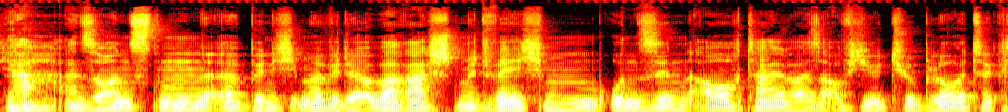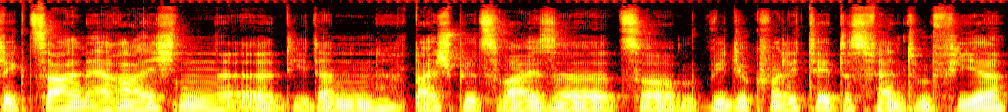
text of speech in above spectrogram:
ja, ansonsten äh, bin ich immer wieder überrascht, mit welchem Unsinn auch teilweise auf YouTube Leute Klickzahlen erreichen, äh, die dann beispielsweise zur Videoqualität des Phantom 4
